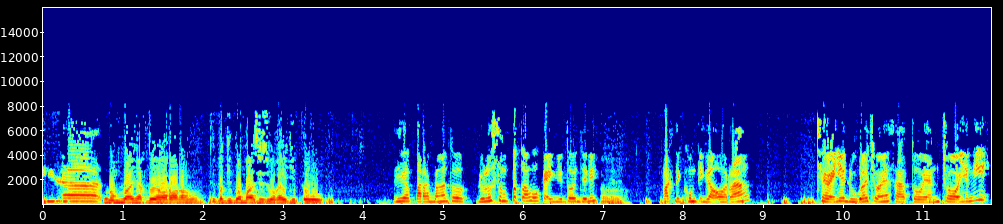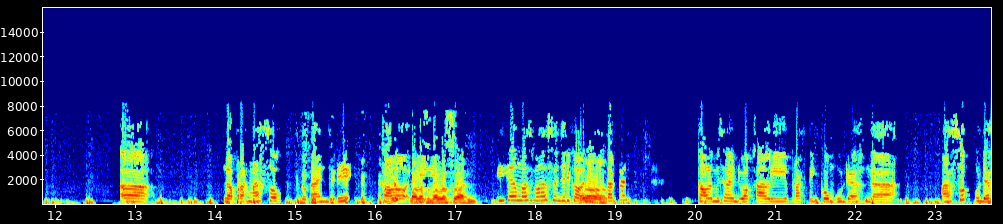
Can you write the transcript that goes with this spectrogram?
iya Belum banyak tuh orang-orang tiba-tiba mahasiswa kayak gitu. iya parah banget tuh dulu sempet aku kayak gitu jadi Heeh. praktikum tiga orang, ceweknya dua, cowoknya satu. Yang cowoknya nih eh, nggak pernah masuk gitu kan. Jadi kalau Males-malesan. iya mas-masan. Jadi kalau di Oh. kita kan, kalau misalnya dua kali praktikum udah nggak masuk, udah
